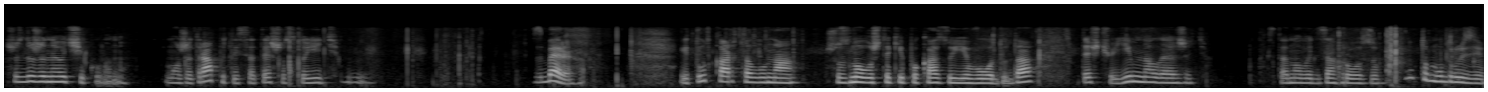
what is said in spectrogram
Щось дуже неочікувано може трапитися те, що стоїть з берега. І тут карта Луна, що знову ж таки показує воду, да? те, що їм належить, становить загрозу. Ну, тому, друзі,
